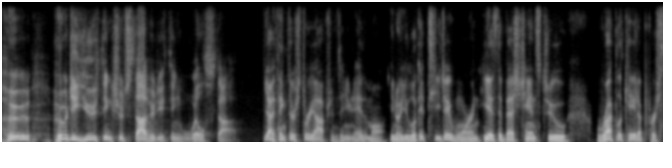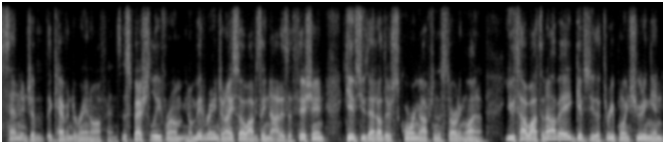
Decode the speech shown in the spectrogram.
who who do you think should start? Who do you think will start? Yeah, I think there's three options, and you name them all. You know, you look at T.J. Warren; he has the best chance to replicate a percentage of the Kevin Durant offense, especially from you know mid range and ISO. Obviously, not as efficient. Gives you that other scoring option in the starting lineup. Yuta Watanabe gives you the three point shooting and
